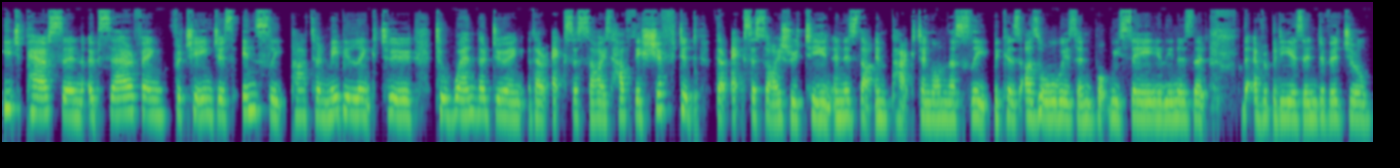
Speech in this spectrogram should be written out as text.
each person observing for changes in sleep pattern, maybe linked to, to when they're doing their exercise. Have they shifted their exercise routine and is that impacting on their sleep? Because as always, and what we say, Aileen, is that, that everybody is individual.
